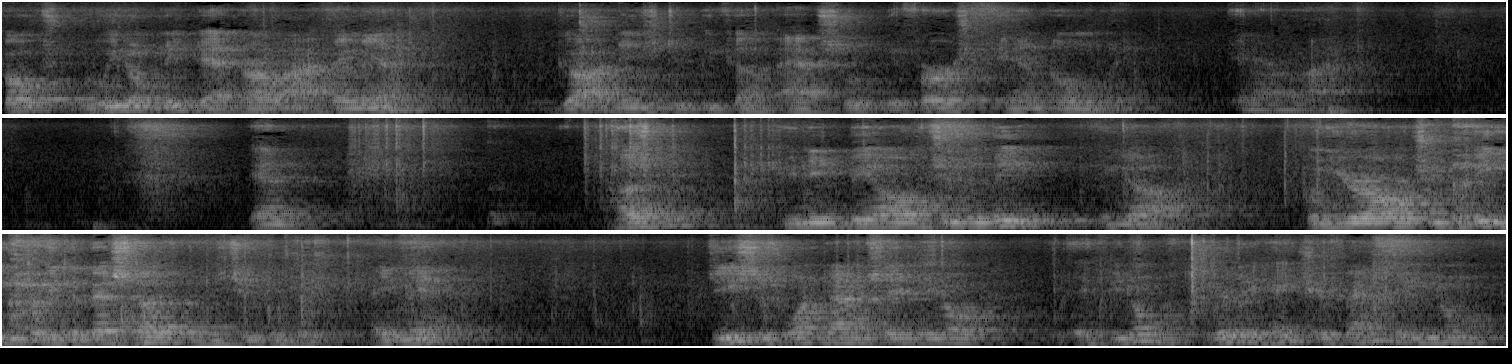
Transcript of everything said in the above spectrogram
Folks, we don't need that in our life. Amen? God needs to become absolutely first and only in our life. And husband, you need to be all that you can be in God. When you're all you can be, you can be the best husband that you can be. Amen? Jesus one time said, you know, if you don't really hate your family, you don't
